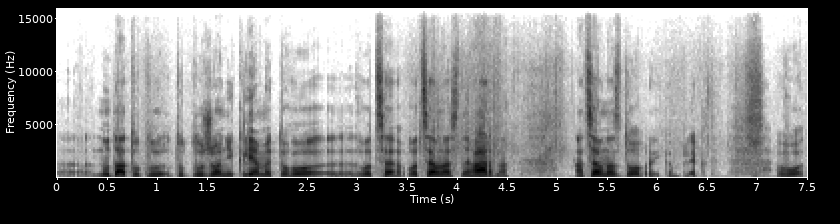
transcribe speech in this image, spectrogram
е, Ну да, тут, тут лужоні клеми, того е, оце, оце в нас не гарна, а це в нас добрий комплект. Вот.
